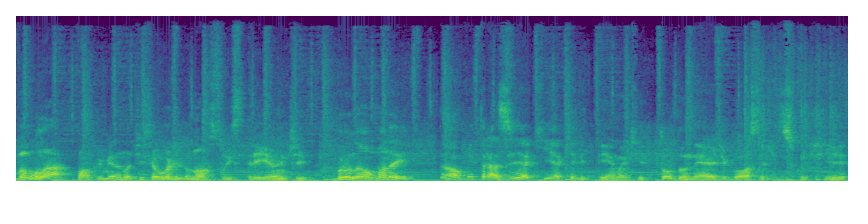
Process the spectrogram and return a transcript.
vamos lá com a primeira notícia hoje do nosso estreante. Brunão, manda aí. Então, eu vim trazer aqui aquele tema que todo nerd gosta de discutir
